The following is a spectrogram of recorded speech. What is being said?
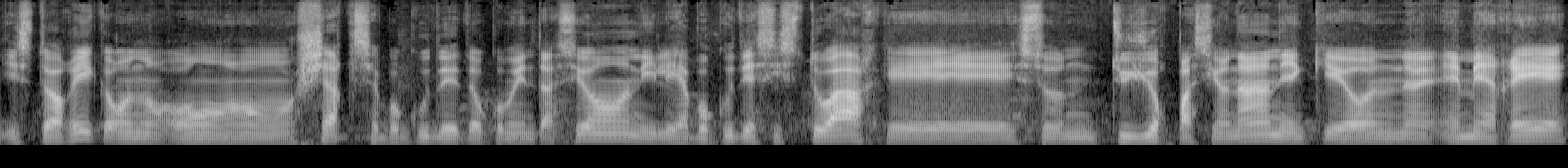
historiques, on, on, cherche beaucoup de documentation. Il y a beaucoup d'histoires qui sont toujours passionnantes et qu'on aimerait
